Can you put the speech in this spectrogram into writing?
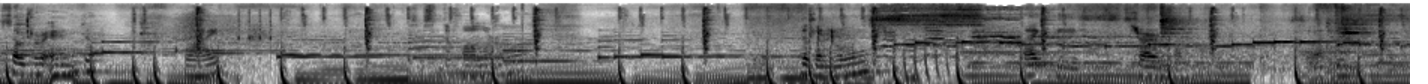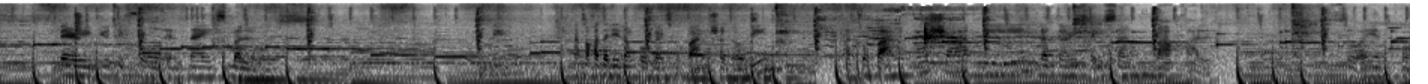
Silver, and white. This is the color of the balloons. Like this. Circle. So very beautiful and nice balloons. Kasi napakadali lang po guys kung paano siya gawin at kung paano po siya ilagay sa isang bakal. So ayan po.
